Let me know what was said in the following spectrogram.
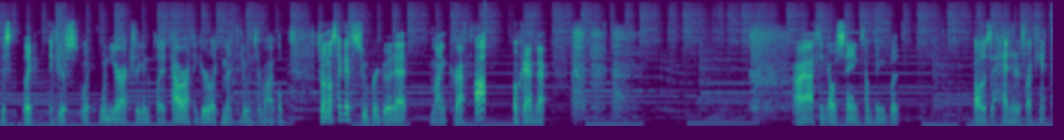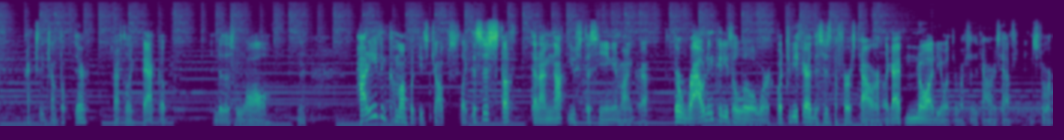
this, like, if you're when you're actually gonna play a tower, I think you're like meant to do in survival. So unless I get super good at Minecraft, ah, okay, I'm back. I, I think I was saying something, but oh, there's a head hitter, so I can't actually jump up there. So I have to like back up into this wall. How do you even come up with these jumps? Like, this is stuff that I'm not used to seeing in Minecraft. The routing could use a little work, but to be fair, this is the first tower. Like, I have no idea what the rest of the towers have in store.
